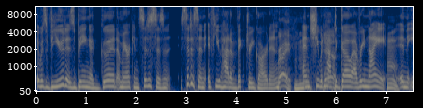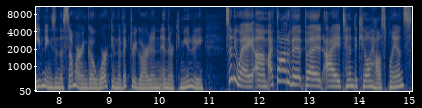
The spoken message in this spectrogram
it was viewed as being a good American citizen citizen if you had a victory garden. Right. Mhm. And she would have to go every night in the evenings in the summer and go work in the victory garden in their community. So anyway, um, I thought of it, but I tend to kill houseplants,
